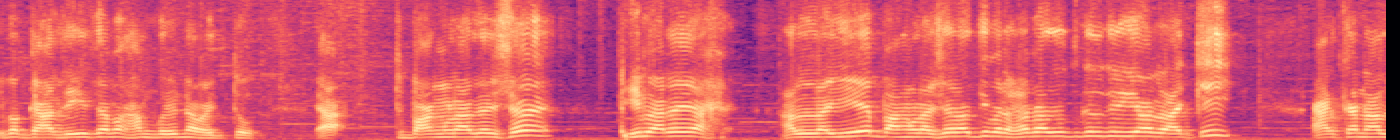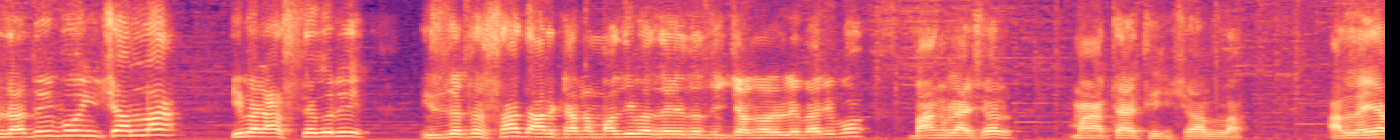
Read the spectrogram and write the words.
এবার গাজি হিসাবে হাম করি না হয়তো বাংলাদেশে এবারে আল্লাহ ইয়ে বাংলাদেশের হাতে এবার হেফাজত রাখি, আর কান আজাদ হইব ইনশাল্লাহ এবার আস্তে করে ইজ্জতের সাথ আর কান মাঝে যদি জনরলে পারিব বাংলাদেশের মাথায় ইনশাল্লাহ আল্লাহ ইয়া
